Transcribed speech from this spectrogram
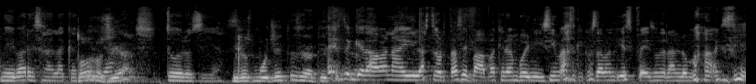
Me iba a rezar a la capilla. ¿Todos los días? Todos los días. ¿Y los molletes de la tienda? Se quedaban ahí las tortas de papa que eran buenísimas, que costaban 10 pesos, eran lo máximo.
